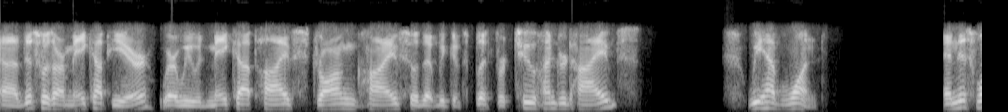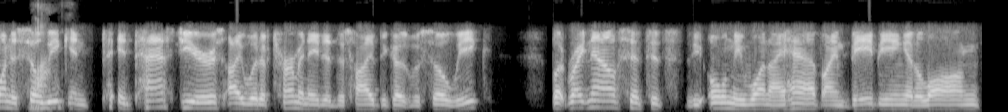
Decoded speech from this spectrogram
uh, this was our makeup year, where we would make up hives, strong hives, so that we could split for 200 hives. We have one. And this one is so wow. weak. In, in past years, I would have terminated this hive because it was so weak. But right now, since it's the only one I have, I'm babying it along,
